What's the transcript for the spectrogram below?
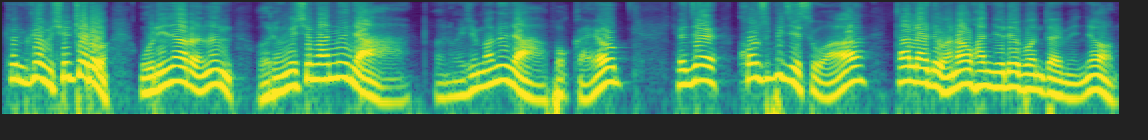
그럼, 그럼 실제로 우리나라는 어느 것이 맞느냐? 어느 것이 맞느냐? 볼까요? 현재 코스피 지수와 달러의 원화 환율을 본다면요.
